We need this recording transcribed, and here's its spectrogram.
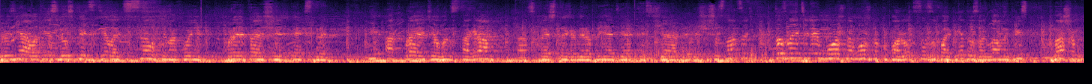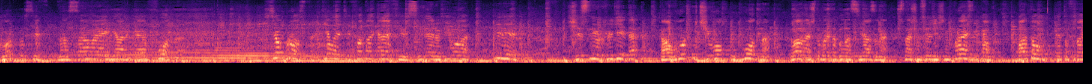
Друзья, вот если успеть сделать селфи на фоне пролетающей экстры и отправить ее в Инстаграм а, с хэштегом мероприятия SCA 2016, то, знаете ли, можно, можно попороться за победу, за главный приз в нашем корпусе на самое яркое фото. Все просто. Делайте фотографию себя любимого или счастливых людей, да, кого и чего угодно. Главное, чтобы это было связано с нашим сегодняшним праздником. Потом эту фотографию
